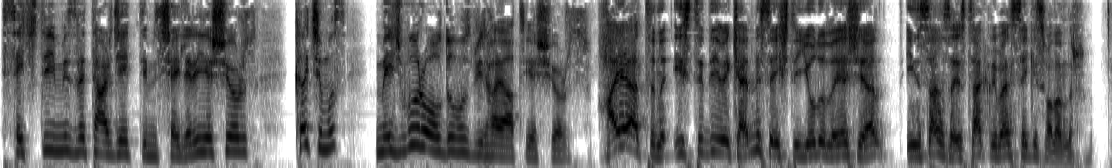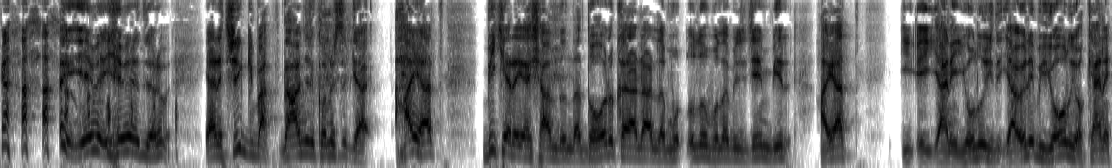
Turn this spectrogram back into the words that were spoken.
seçtiğimiz ve tercih ettiğimiz şeyleri yaşıyoruz? Kaçımız mecbur olduğumuz bir hayatı yaşıyoruz? Hayatını istediği ve kendi seçtiği yoluyla yaşayan insan sayısı takriben 8 falandır. yemin, yemin ediyorum. Yani çünkü bak daha önce de konuştuk ya. Hayat bir kere yaşandığında doğru kararlarla mutluluğu bulabileceğin bir hayat yani yolu ya öyle bir yol yok. Yani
